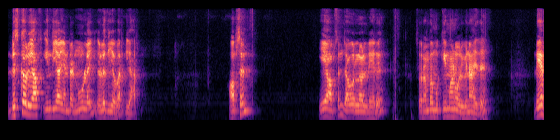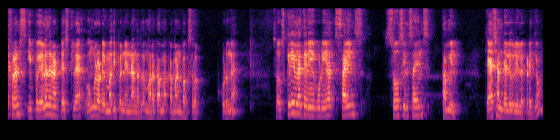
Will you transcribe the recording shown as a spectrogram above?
discovery of India என்ற நூலை எழுதியவர் யார்? Option A option Jawaharlal Nehru. So ரொம்ப முக்கியமான ஒரு வினா இது. டியர் ஃப்ரெண்ட்ஸ் இப்போ எழுதின டெஸ்ட்டில் உங்களுடைய மதிப்பெண் என்னங்கிறத மறக்காமல் கமெண்ட் பாக்ஸில் கொடுங்க. ஸோ ஸ்க்ரீனில் தெரியக்கூடிய science social science Tamil cash on டெலிவரியில் கிடைக்கும்.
